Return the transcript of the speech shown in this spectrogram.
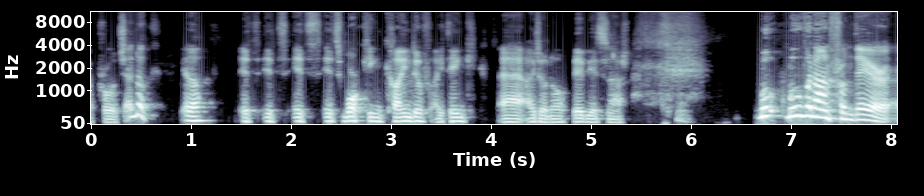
approach and look you know it's it's it's it's working kind of i think uh, i don't know maybe it's not Mo- moving on from there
